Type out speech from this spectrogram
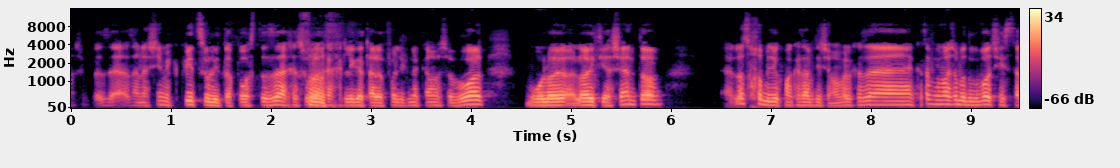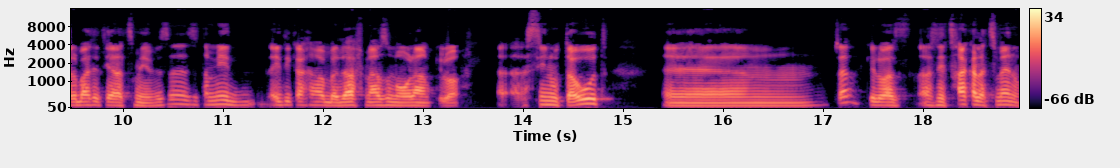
משהו כזה, אז אנשים הקפיצו לי את הפוסט הזה, אחרי שהוא לקח את ליגת האלופות לפני כמה שבועות, אמרו לא, לא התיישן טוב, לא זוכר בדיוק מה כתבתי שם, אבל כזה, כתבתי משהו בתגובות שהסתלבטתי על עצמי, וזה זה תמיד, הייתי ככה בדף מאז ומעולם, כאילו, עשינו טעות, אמ, בסדר, כאילו, אז, אז נצחק על עצמנו,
